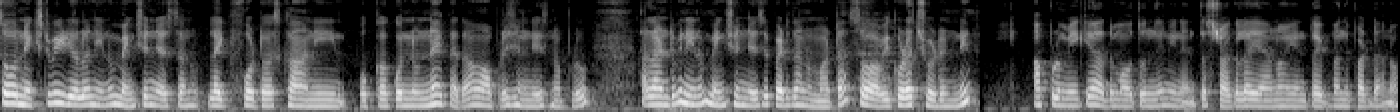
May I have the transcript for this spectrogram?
సో నెక్స్ట్ వీడియోలో నేను మెన్షన్ చేస్తాను. లైక్ ఫొటోస్ కానీ ఒక కొన్ని ఉన్నాయి కదా ఆపరేషన్ చేసినప్పుడు. అలాంటివి నేను మెన్షన్ చేసి పెడతాను అనమాట సో అవి కూడా చూడండి. అప్పుడు మీకే అర్థమవుతుంది నేను ఎంత స్ట్రగుల్ అయ్యానో ఎంత ఇబ్బంది పడ్డానో.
